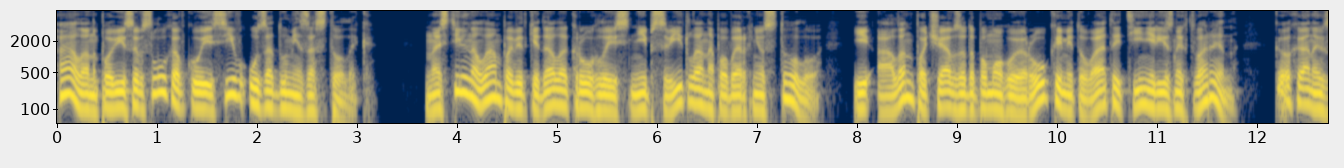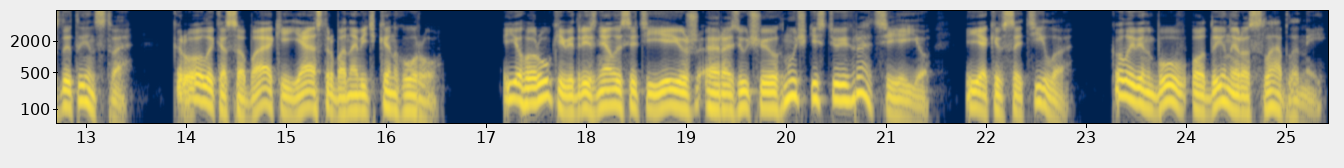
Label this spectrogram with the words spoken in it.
Алан повісив слухавку і сів у задумі за столик. Настільна лампа відкидала круглий сніп світла на поверхню столу, і Алан почав за допомогою рук імітувати тіні різних тварин, коханих з дитинства, кролика, собаки, яструба, навіть кенгуру. Його руки відрізнялися тією ж разючою гнучкістю і грацією, як і все тіло, коли він був один і розслаблений.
